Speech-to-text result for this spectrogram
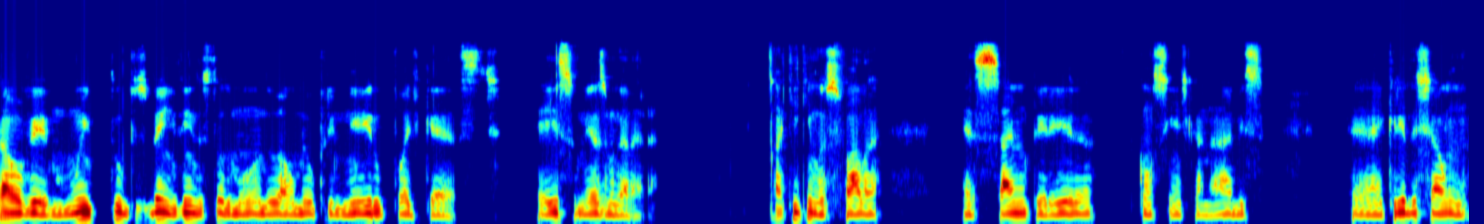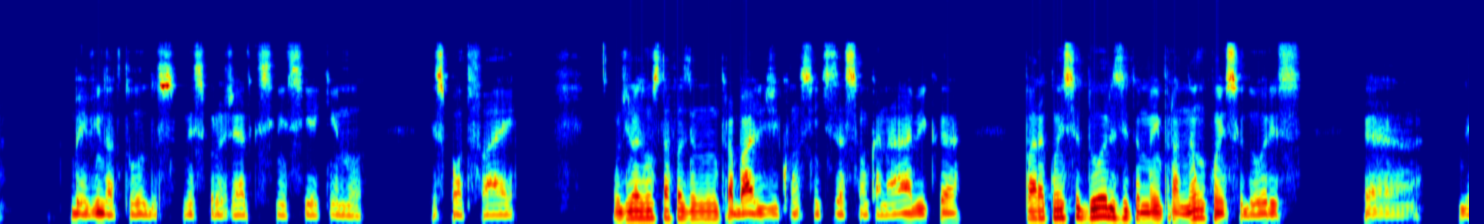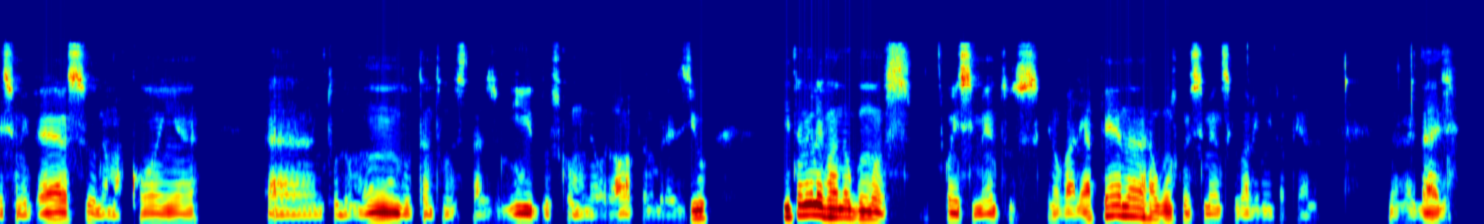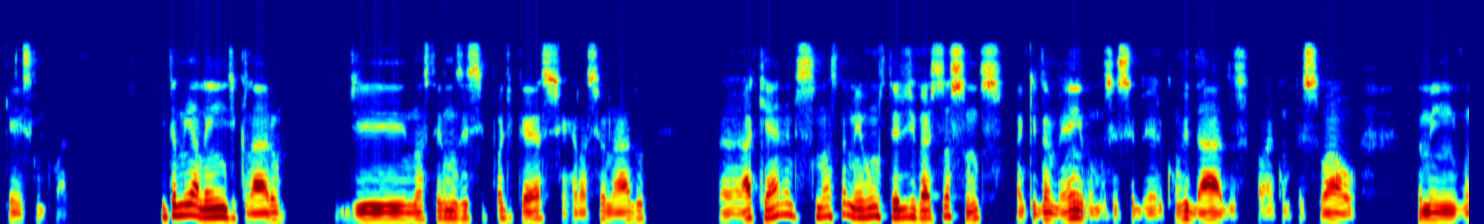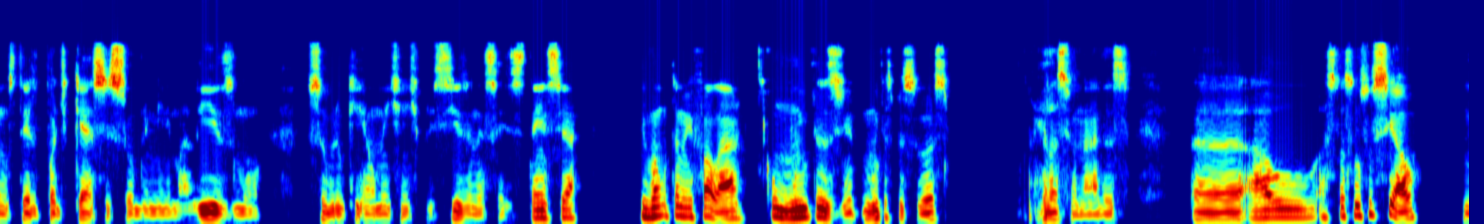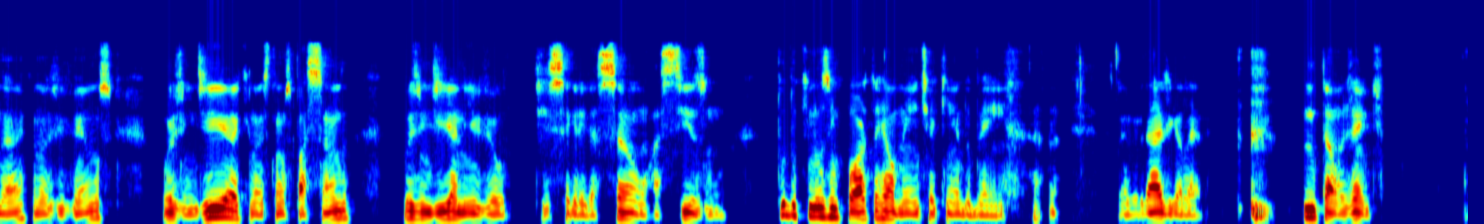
salve! Muitos bem-vindos todo mundo ao meu primeiro podcast. É isso mesmo, galera. Aqui quem vos fala é Simon Pereira, Consciente Cannabis. É, queria deixar um bem-vindo a todos nesse projeto que se inicia aqui no Spotify, onde nós vamos estar fazendo um trabalho de conscientização canábica para conhecedores e também para não conhecedores. É, desse universo, da maconha, uh, em todo o mundo, tanto nos Estados Unidos como na Europa, no Brasil, e também levando alguns conhecimentos que não valem a pena, alguns conhecimentos que valem muito a pena. Na é verdade, que é isso que importa. E também além de, claro, de nós termos esse podcast relacionado uh, a cannabis, nós também vamos ter diversos assuntos aqui também, vamos receber convidados, falar com o pessoal, também vamos ter podcasts sobre minimalismo, sobre o que realmente a gente precisa nessa existência. E vamos também falar com muitas, muitas pessoas relacionadas uh, ao, à situação social né, que nós vivemos hoje em dia, que nós estamos passando hoje em dia a nível de segregação, racismo, tudo que nos importa realmente é quem é do bem. Não é verdade, galera? Então, gente,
